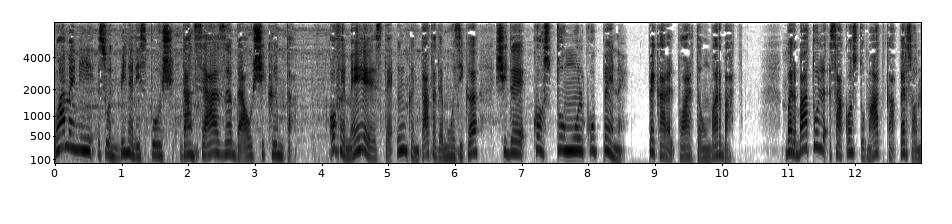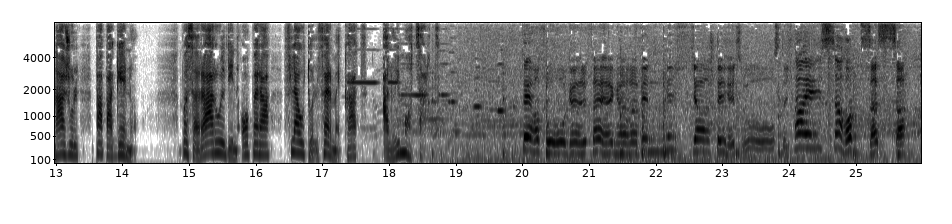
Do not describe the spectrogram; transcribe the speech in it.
Oamenii sunt bine dispuși, dansează, beau și cântă. O femeie este încântată de muzică și de costumul cu pene pe care îl poartă un bărbat. Bărbatul s-a costumat ca personajul Papageno, păsărarul din opera Flautul fermecat a lui Mozart. Der Vogelfänger bin ich ja stets lustig, heißer Hopsasa.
